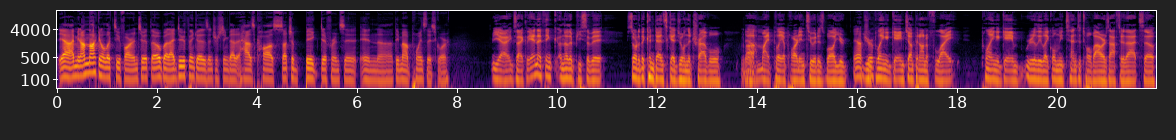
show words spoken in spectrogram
yeah, I mean, I'm not going to look too far into it though, but I do think it is interesting that it has caused such a big difference in in uh, the amount of points they score. Yeah, exactly. And I think another piece of it, sort of the condensed schedule and the travel, yeah. uh, might play a part into it as well. You're yeah, you're playing a game, jumping on a flight, playing a game really like only ten to twelve hours after that. So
